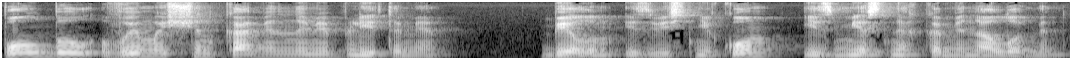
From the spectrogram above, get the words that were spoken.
Пол был вымощен каменными плитами – белым известняком из местных каменоломен.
